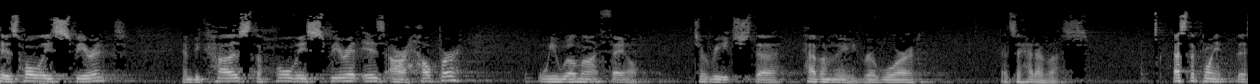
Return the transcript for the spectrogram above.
His Holy Spirit, and because the Holy Spirit is our helper, we will not fail to reach the heavenly reward that's ahead of us. That's the point this,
